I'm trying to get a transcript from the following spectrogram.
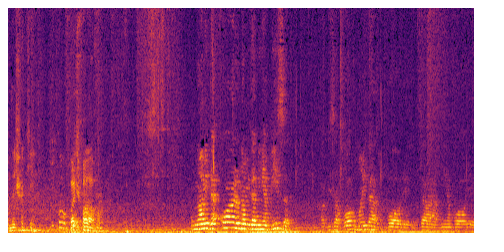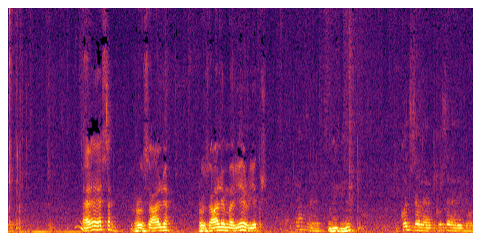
Então deixa aqui. Pode falar, vô. O nome da, qual era o nome da minha bisa? A bisavó, mãe da avó, da minha avó Aurélia. Era essa, Rosália, Rosália Maria Henriques. Uhum. Quantos anos, quantos anos ela viveu?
